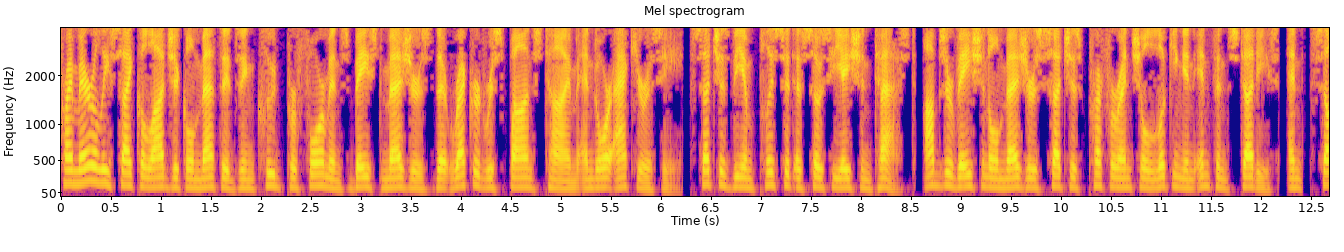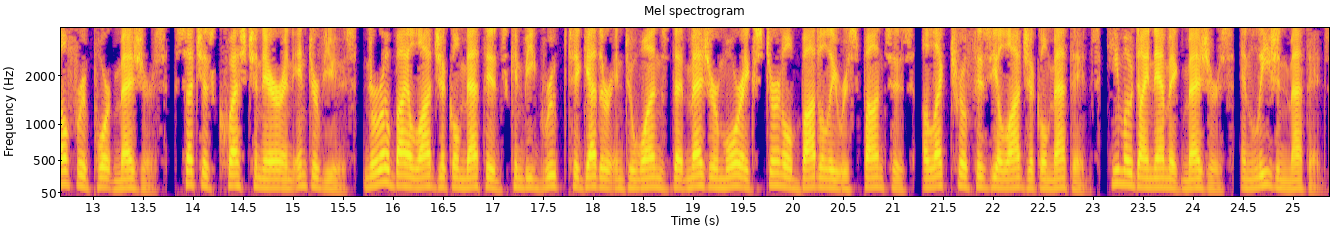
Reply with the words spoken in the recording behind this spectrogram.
Primarily psychological methods include performance-based measures that record response time and or accuracy, such as the implicit association test, observational measures such as preferential looking in infant studies, and, self-report measures, such as questionnaire and interviews. Neurobiological methods can be grouped together into ones that measure more external bodily responses, electrophysiological methods, hemodynamic measures, and lesion methods.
